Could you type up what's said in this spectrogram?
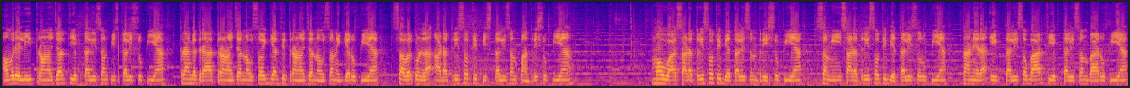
અમરેલી ત્રણ હજારથી એકતાલીસો પિસ્તાલીસ રૂપિયા, ધ્રાંગધ્રા ત્રણ હજાર નવસો અગિયારથી ત્રણ હજાર નવસો અગિયાર રૂપિયા, સાવરકુંડલા આડત્રીસોથી પિસ્તાલીસો પાંત્રીસ રૂપિયા, મહુવા સાડત્રીસોથી બેતાલીસો ત્રીસ રૂપિયા, સમી સાડત્રીસોથી બેતાલીસો રૂપિયા, ધાનેરા એકતાલીસો બારથી એકતાલીસો બાર રૂપિયા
